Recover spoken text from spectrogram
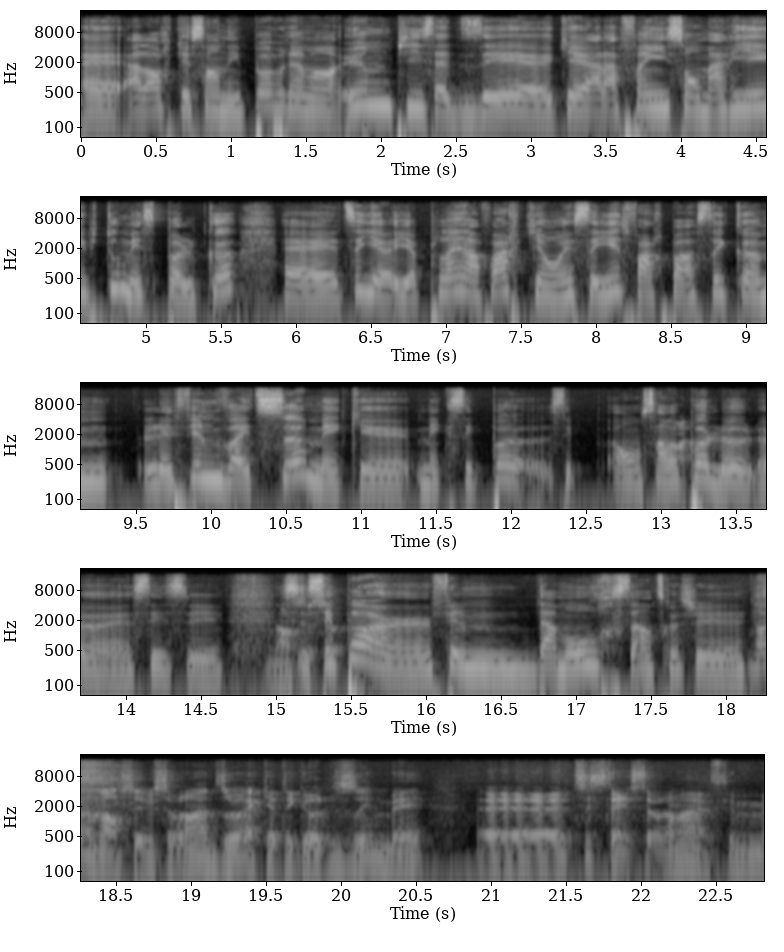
euh, alors que c'en est pas vraiment une. Puis ça disait euh, qu'à la fin ils sont mariés puis tout mais c'est pas le cas. Euh, tu sais il y a, plein d'affaires qui ont essayé de faire passer comme le film va être ça mais que mais que c'est pas c'est on s'en va pas là, là. c'est c'est c'est pas un film d'amour en tout cas je... non non non c'est vraiment dur à catégoriser mais tu sais c'était vraiment un film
